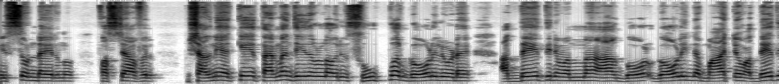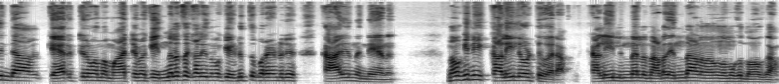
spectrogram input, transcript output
മിസ് ഉണ്ടായിരുന്നു ഫസ്റ്റ് ഹാഫിൽ പക്ഷെ അതിനെയൊക്കെ തരണം ചെയ്തുള്ള ഒരു സൂപ്പർ ഗോളിലൂടെ അദ്ദേഹത്തിന് വന്ന ആ ഗോൾ ഗോളിന്റെ മാറ്റം അദ്ദേഹത്തിന്റെ ആ ക്യാരക്ടർ വന്ന മാറ്റമൊക്കെ ഇന്നലത്തെ കളി നമുക്ക് എടുത്തു പറയേണ്ട ഒരു കാര്യം തന്നെയാണ്. നമുക്കിനി കളിയിലോട്ട് വരാം. കളിയിൽ ഇന്നലെ നട എന്താണെന്ന് നമുക്ക് നോക്കാം.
